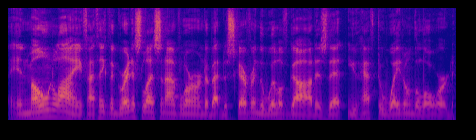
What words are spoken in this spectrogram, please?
In my own life, I think the greatest lesson I've learned about discovering the will of God is that you have to wait on the Lord.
